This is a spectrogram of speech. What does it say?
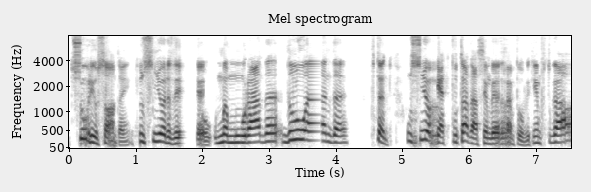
descobriu-se ontem que o senhor deu uma morada de Luanda. Portanto, o senhor que é deputado da Assembleia da República em Portugal,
